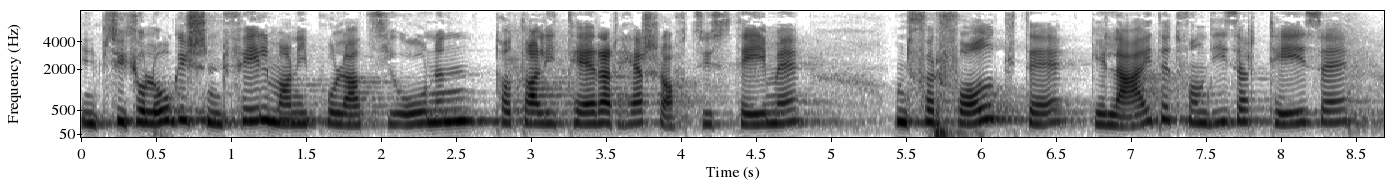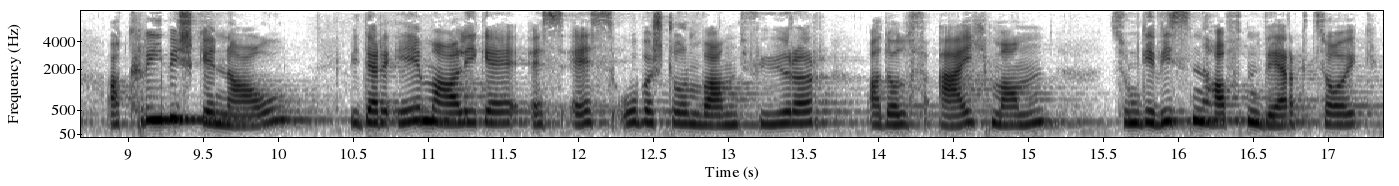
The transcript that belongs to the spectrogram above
in psychologischen Fehlmanipulationen totalitärer Herrschaftssysteme und verfolgte, geleitet von dieser These, akribisch genau, wie der ehemalige SS-Obersturmbandführer Adolf Eichmann zum gewissenhaften Werkzeug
